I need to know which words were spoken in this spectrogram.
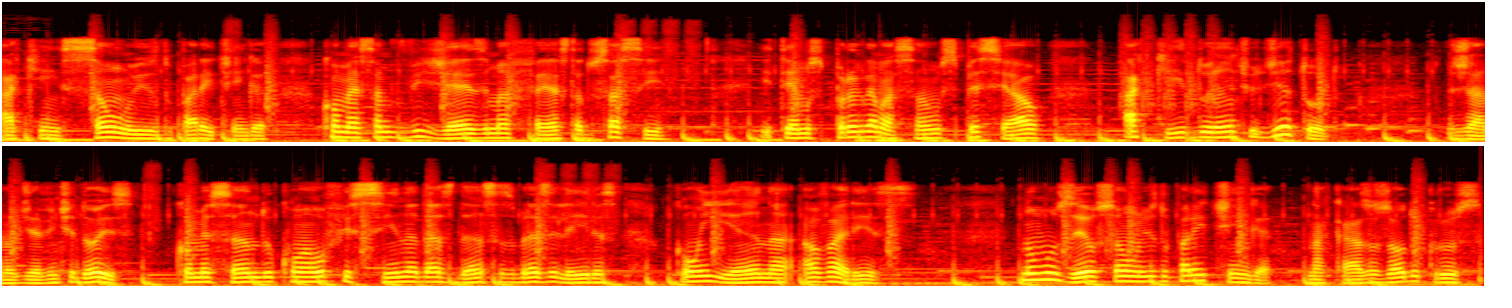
aqui em São Luís do Paraitinga, começa a vigésima festa do Saci, e temos programação especial aqui durante o dia todo. Já no dia 22, começando com a oficina das danças brasileiras com Iana Alvarez, no Museu São Luís do Paraitinga, na Casa Oswaldo Cruz,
